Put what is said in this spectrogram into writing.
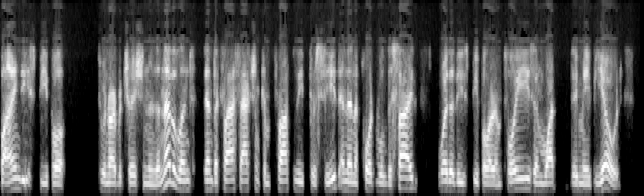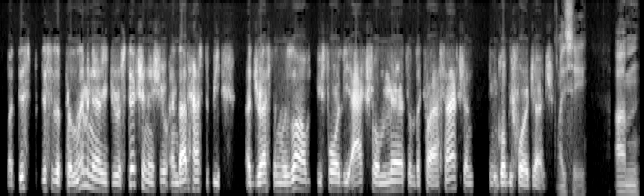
bind these people to an arbitration in the Netherlands, then the class action can properly proceed, and then a court will decide whether these people are employees and what they may be owed. But this this is a preliminary jurisdiction issue, and that has to be addressed and resolved before the actual merits of the class action can go before a judge. I see. Um,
